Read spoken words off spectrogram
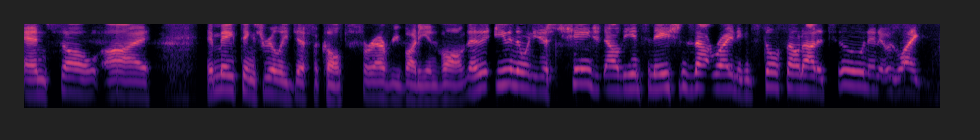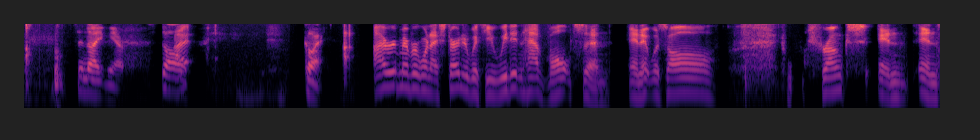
And so uh it made things really difficult for everybody involved. And even though when you just change it now, the intonation's not right, and it can still sound out of tune, and it was like it's a nightmare. So I- go ahead. I remember when I started with you, we didn't have vaults in, and it was all trunks and and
